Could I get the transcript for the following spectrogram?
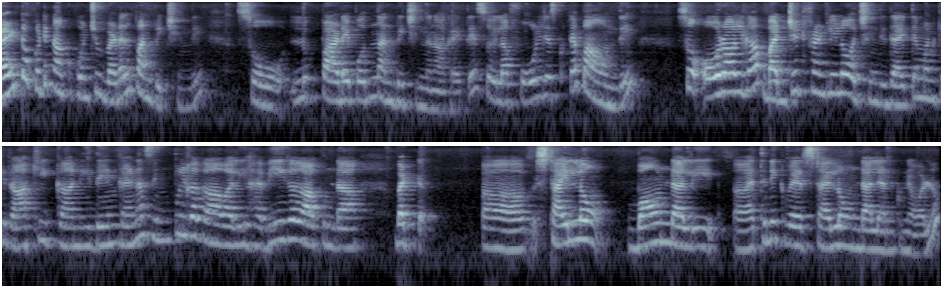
బెల్ట్ ఒకటి నాకు కొంచెం వెడల్పు అనిపించింది. సో లుక్ పాడైపోతుంది అనిపించింది నాకైతే. సో ఇలా ఫోల్డ్ చేసుకుంటే బాగుంది. సో ఓవరాల్గా బడ్జెట్ ఫ్రెండ్లీలో వచ్చింది ఇది అయితే మనకి రాఖీ కానీ దేనికైనా సింపుల్గా కావాలి హెవీగా కాకుండా బట్ స్టైల్లో బాగుండాలి ఎథనిక్ వేర్ స్టైల్లో ఉండాలి అనుకునే వాళ్ళు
